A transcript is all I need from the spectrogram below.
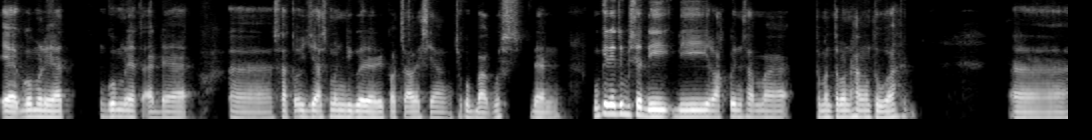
Ya gue melihat gue melihat ada uh, satu adjustment juga dari coach Alex yang cukup bagus. Dan mungkin itu bisa di, dilakuin sama teman-teman Hang Tua uh,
